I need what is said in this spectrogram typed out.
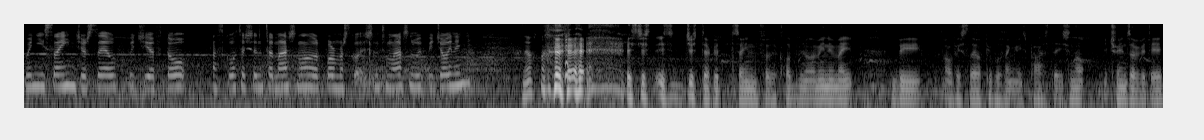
When you signed yourself, would you have thought a Scottish international or former Scottish international would be joining you? No, it's just it's just a good sign for the club. You know what I mean? It might be obviously oh, people think he's past it. He's not. He trains every day,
